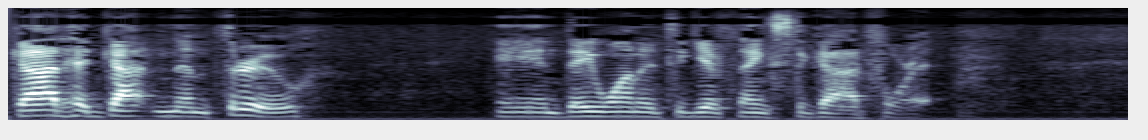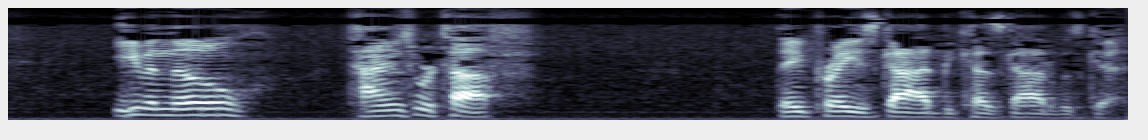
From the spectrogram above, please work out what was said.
God had gotten them through, and they wanted to give thanks to God for it. Even though times were tough, they praised God because God was good.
